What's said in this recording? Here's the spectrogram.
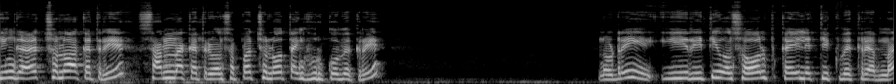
ಹಿಂಗೆ ಚಲೋ ಹಾಕತ್ರಿ, ಸಣ್ಣ ಹಾಕತ್ರಿ, ಒಂದು ಸ್ವಲ್ಪ ಚಲೋ ತಂಗಿ ಹುರ್ಕೋಬೇಕ್ರಿ. ನೋಡ್ರಿ ಈ ರೀತಿ ಒಂದು ಸ್ವಲ್ಪ ಕೈಲಿ ತಿಕ್ಬೇಕ್ರಿ ಅದನ್ನ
